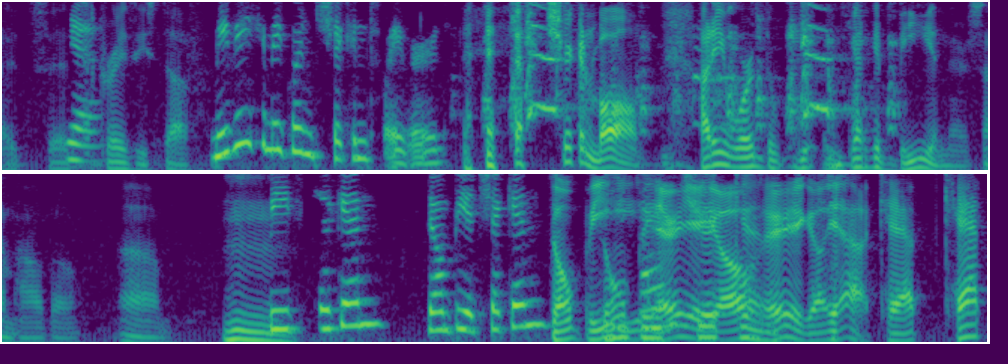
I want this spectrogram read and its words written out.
it's it's Yeah. crazy stuff. maybe you can make one chicken flavored. chicken ball. How do you word the? You, you got to get B in there somehow, though. Um, Hmm. Be chicken. Don't be a chicken. Don't be. Don't be there a you go. There you go. Yeah, cat cat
